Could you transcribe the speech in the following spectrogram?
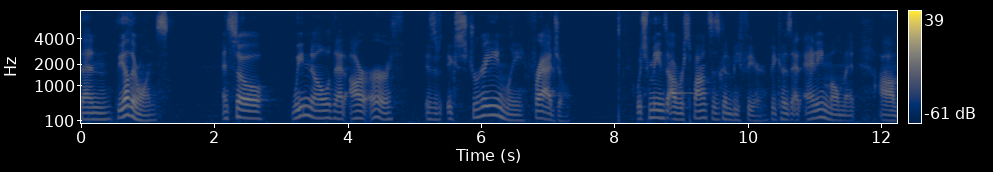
than the other ones, and so we know that our Earth is extremely fragile, which means our response is going to be fear, because at any moment um,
